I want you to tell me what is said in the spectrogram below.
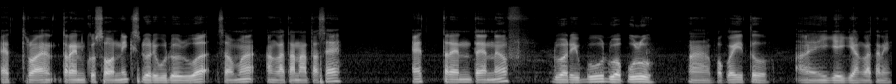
at Trenkusonics 2022 sama angkatan atasnya at Trentenef 2020 nah pokoknya itu eh, IG IG angkatannya.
